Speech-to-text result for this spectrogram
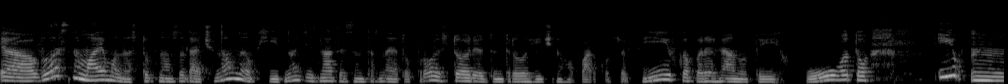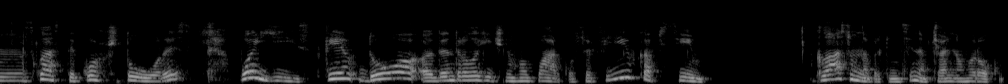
Е, Власне, маємо наступну задачу. Нам необхідно дізнати з інтернету про історію дендрологічного парку Софіївка, переглянути їх фото, і скласти кошторис поїздки до е, дендрологічного парку Софіївка всім класом наприкінці навчального року.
